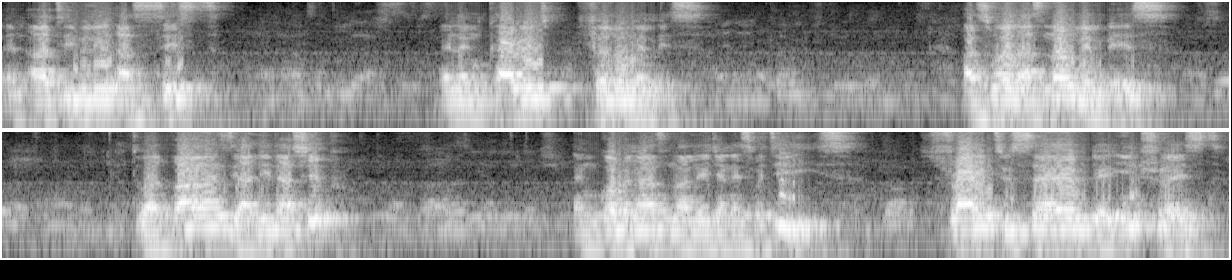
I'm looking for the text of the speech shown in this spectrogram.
and actively assist and encourage fellow members as well as non-members to advance their leadership and governance knowledge and expertise. Strive to serve the interest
